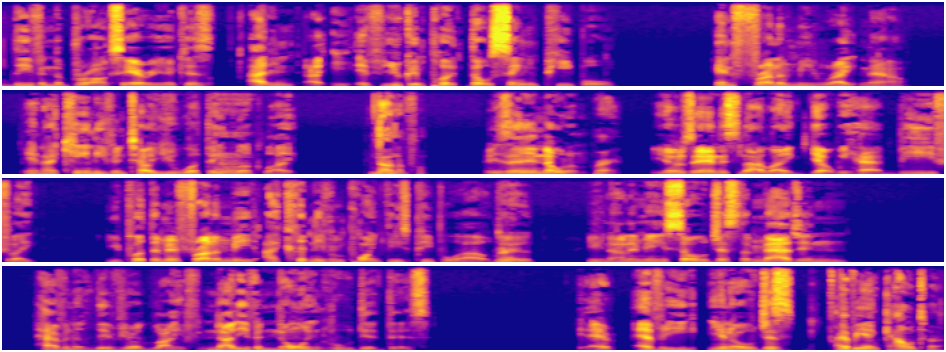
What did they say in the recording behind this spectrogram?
leaving the Bronx area because I didn't. I, if you can put those same people in front of me right now, and I can't even tell you what they Mm. look like None of them. because I didn't know them. Right. You know what I'm saying? It's not like, yo, we had beef. Like, you put them in front of me, I couldn't even point these people out, Right. dude. You know what I mean? So just imagine having to live your life not even knowing who did this. Every, you know, just Every encounter.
